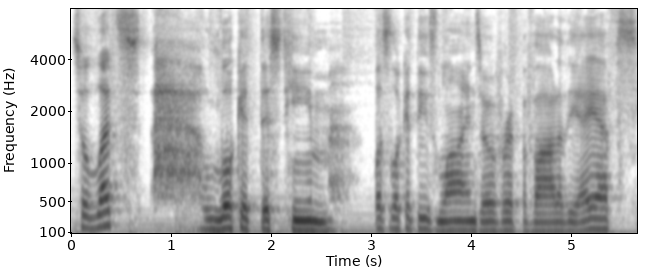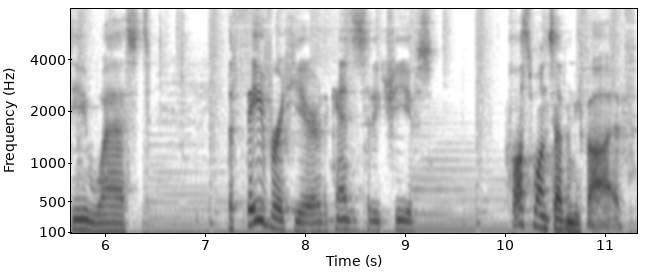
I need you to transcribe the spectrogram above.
So let's look at this team. Let's look at these lines over at Bovada, the AFC West. The favorite here, the Kansas City Chiefs, plus 175.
